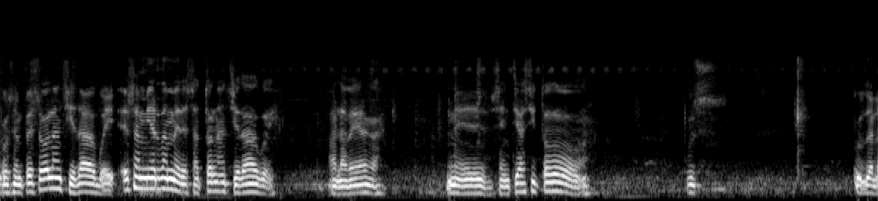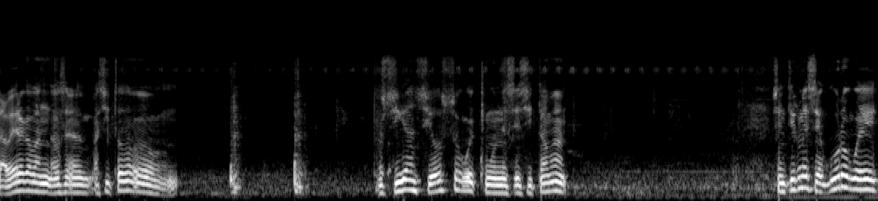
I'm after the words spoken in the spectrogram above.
Pues empezó la ansiedad, güey. Esa mierda me desató la ansiedad, güey. A la verga. Me sentía así todo. Pues. Pues de la verga, banda. O sea, así todo pues sí ansioso, güey, como necesitaba sentirme seguro, güey.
